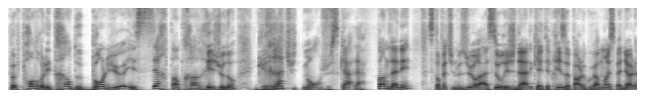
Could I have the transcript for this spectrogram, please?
peuvent prendre les trains de banlieue et certains trains régionaux gratuitement jusqu'à la fin de l'année. C'est en fait une mesure assez originale qui a été prise par le gouvernement espagnol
